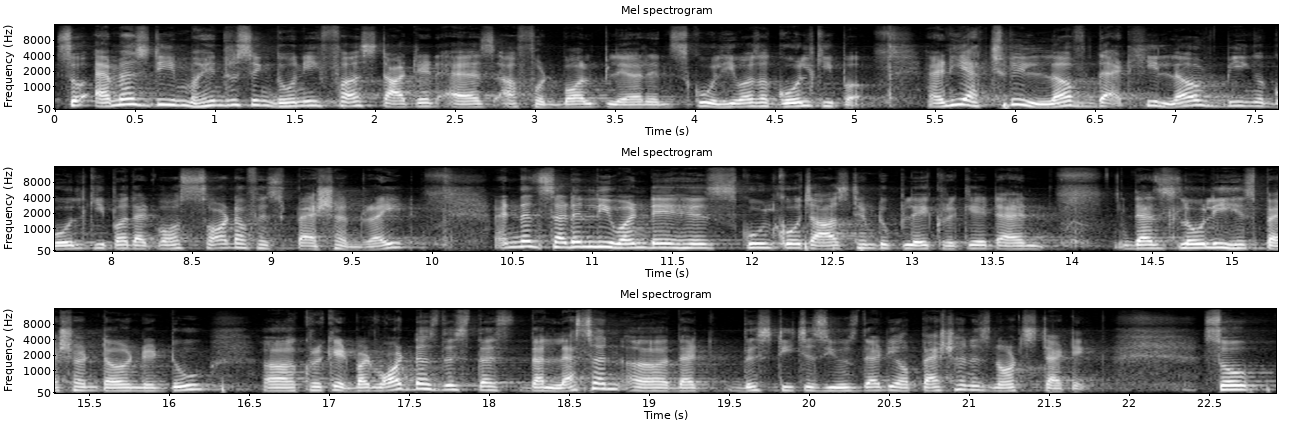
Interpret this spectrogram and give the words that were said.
so MSD Mahendra Singh Dhoni first started as a football player in school. He was a goalkeeper, and he actually loved that. He loved being a goalkeeper. That was sort of his passion, right? And then suddenly one day his school coach asked him to play cricket, and then slowly his passion turned into uh, cricket. But what does this, this the lesson uh, that this teaches you is that your passion is not static. So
